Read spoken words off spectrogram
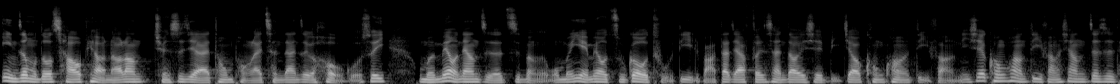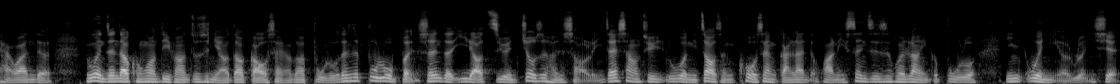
印这么多钞票，然后让全世界来通膨来承担这个后果，所以我们没有那样子的资本额，我们也没有足够的土地把大家分散到一些比较空旷的地方。你一些空旷的地方，像这次台湾的，如果你真的到空旷地方，就是你要到高山，要到部落，但是部落本身的医疗资源就是很少了，你再上去，如果你造成扩散感染的话，你甚至是会让一个部落因为你而沦陷。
